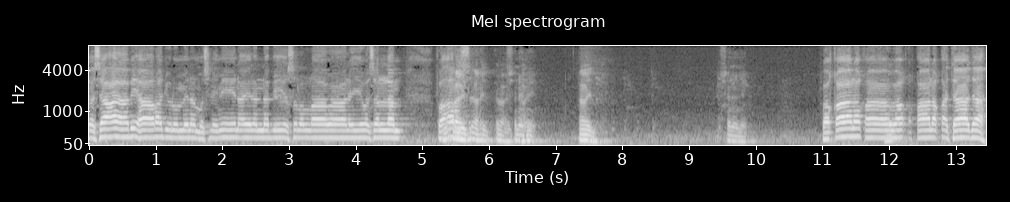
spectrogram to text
فسعى بها رجل من المسلمين إلى النبي صلى الله عليه وسلم فأرسل فقال قال قتادة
